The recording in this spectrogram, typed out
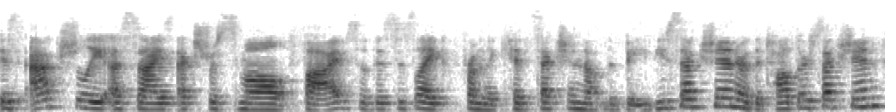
is actually a size extra small five. So this is like from the kids section, not the baby section or the toddler section.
